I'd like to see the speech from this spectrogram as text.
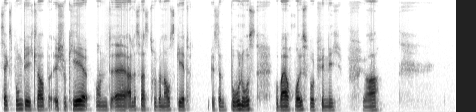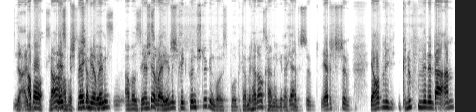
sechs Punkte, ich glaube, ist okay. Und äh, alles, was drüber hinausgeht, ist dann Bonus. Wobei auch Wolfsburg, finde ich, ja. Ja aber klar, das aber besprechen wir, Bremen, aber sicher, Bremen ist. kriegt fünf Stück in Wolfsburg. Damit hat auch keiner gerechnet. Ja, das stimmt. Ja, das stimmt. Ja, hoffentlich knüpfen wir denn da an,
